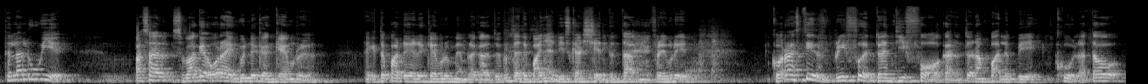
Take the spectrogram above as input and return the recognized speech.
Terlalu weird. Pasal sebagai orang yang gunakan kamera Dan kita pada ada cameraman belakang tu Kita ada banyak discussion tentang frame rate. Korang still prefer 24 kan Untuk nampak lebih cool Atau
